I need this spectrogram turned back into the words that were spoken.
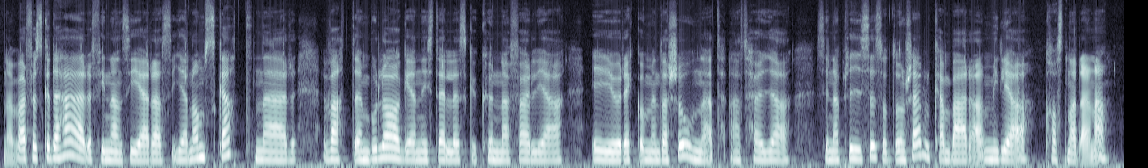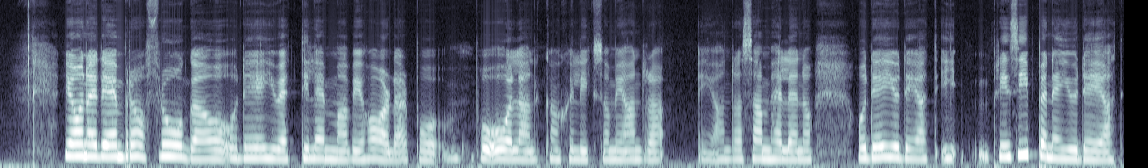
Varför ska det här finansieras genom skatt när vattenbolagen istället ska kunna följa EU-rekommendationen att höja sina priser så att de själv kan bära miljökostnaderna? Ja, nej, det är en bra fråga och, och, det är ju ett dilemma vi har där på, på Åland, kanske liksom i andra i andra samhällen. Och, och det är ju det att i, principen är ju det att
